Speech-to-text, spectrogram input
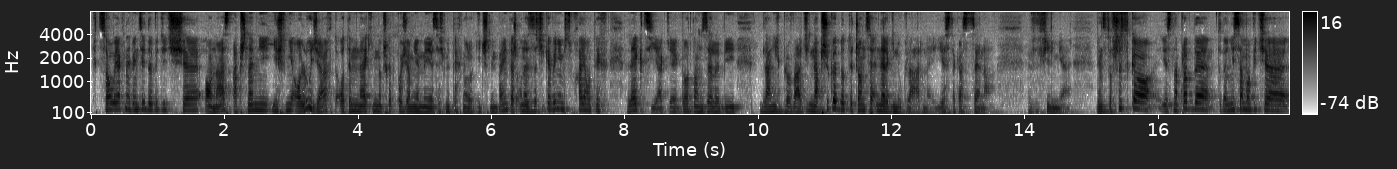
chcą jak najwięcej dowiedzieć się o nas, a przynajmniej jeśli nie o ludziach, to o tym, na jakim na przykład poziomie my jesteśmy technologicznym. Pamiętasz, one z zaciekawieniem słuchają tych lekcji, jakie Gordon Zeleby dla nich prowadzi, na przykład dotyczące energii nuklearnej. Jest taka scena w filmie. Więc to wszystko jest naprawdę tutaj niesamowicie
